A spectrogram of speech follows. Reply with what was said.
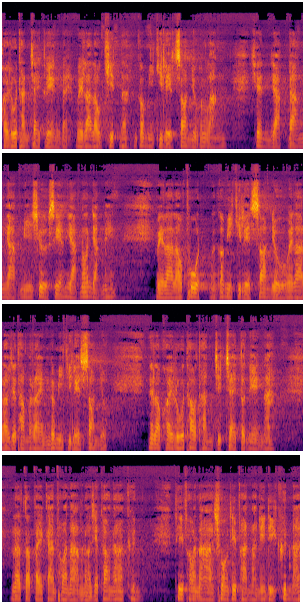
คอยรู้ทันใจตัวเองไปเวลาเราคิดนะมันก็มีกิเลสซ่อนอยู่ข้างหลัง เช่น อยากดัง อยากมีชื่อเสียง อยากโน้นอยากนี้ เวลาเราพูดมันก็มีกิเลสซ่อนอยู่ เวลาเราจะทำอะไร มันก็มีกิเลสซ่อนอยู่นี่เราคอยรู้เท่าทันจิตใจตนเองนะ แล้วต่อไปการภาวนาเราจะก้าวหน้าขึ้น ที่ภาวนาช่วงที่ผ่านมานี้ดีขึ้นนะ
